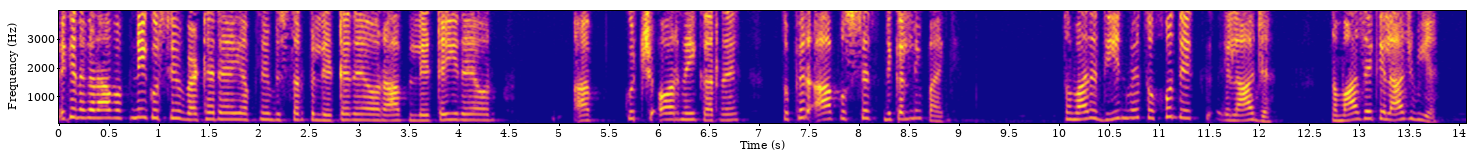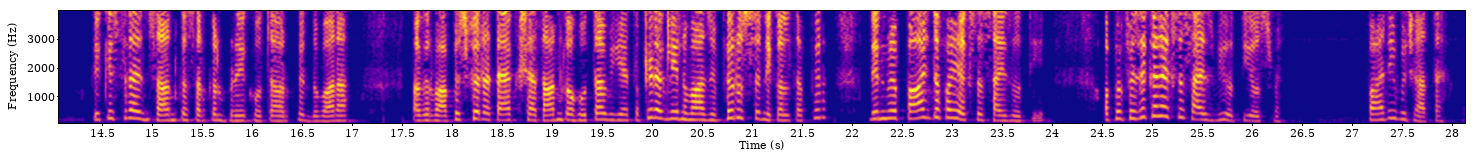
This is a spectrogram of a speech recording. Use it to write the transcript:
لیکن اگر آپ اپنی کرسی پہ بیٹھے رہے یا اپنے بستر پہ لیٹے رہے اور آپ لیٹے ہی رہے اور آپ کچھ اور نہیں کر رہے، تو پھر آپ اس سے نکل نہیں پائیں گے۔ تو ہمارے دین میں تو خود ایک علاج ہے، نماز ایک علاج بھی ہے کہ کس طرح انسان کا سرکل بریک ہوتا ہے اور پھر دوبارہ اگر واپس پھر اٹیک شیتان کا ہوتا بھی ہے تو پھر اگلی نماز میں پھر اس سے نکلتا پھر دن میں پانچ دفعہ ایکسرسائز ہوتی ہے اور پھر فزیکل ایکسرسائز بھی ہوتی ہے اس میں۔ پانی بجھاتا ہے۔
